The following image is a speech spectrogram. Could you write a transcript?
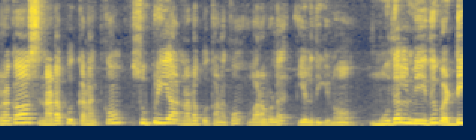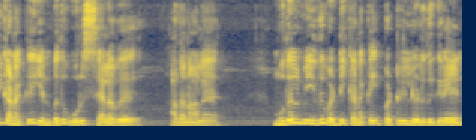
பிரகாஷ் நடப்பு கணக்கும் சுப்ரியா நடப்பு கணக்கும் வரவில் எழுதிக்கணும். முதல் மீது வட்டி கணக்கு என்பது ஒரு செலவு. அதனால் முதல் மீது வட்டி கணக்கை பற்றில் எழுதுகிறேன்.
